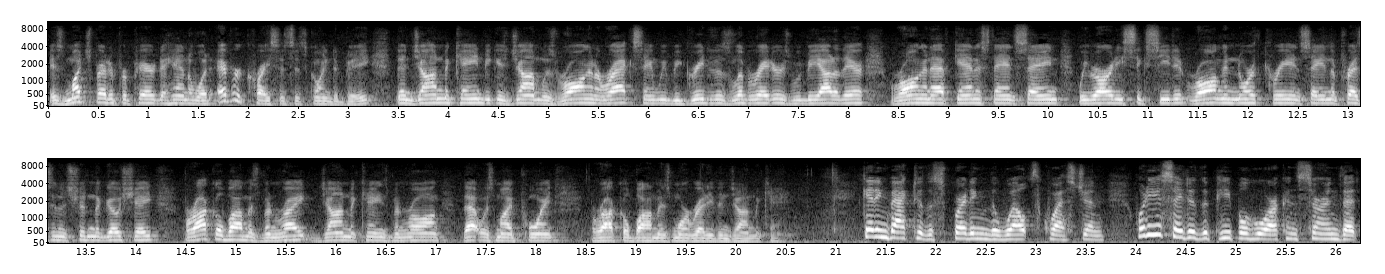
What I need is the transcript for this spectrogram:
is much better prepared to handle whatever crisis it's going to be than John McCain because John was wrong in Iraq saying we'd be greeted as liberators, we'd be out of there, wrong in Afghanistan saying we've already succeeded, wrong in North Korea and saying the president shouldn't negotiate. Barack Obama's been right, John McCain's been wrong. That was my point. Barack Obama is more ready than John McCain. Getting back to the spreading the wealth question, what do you say to the people who are concerned that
